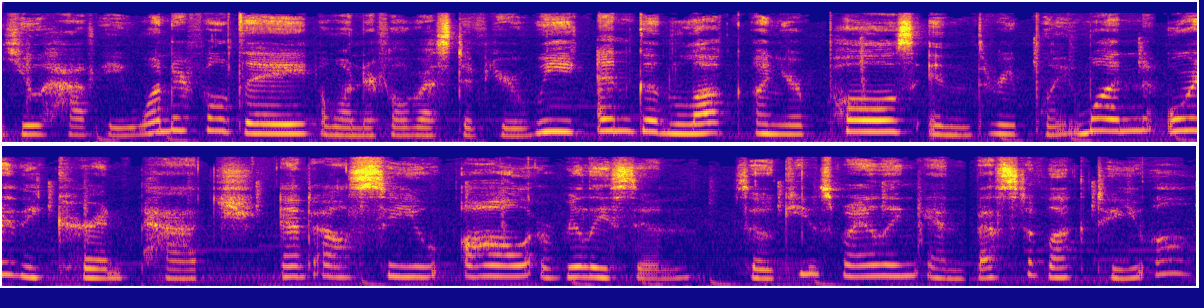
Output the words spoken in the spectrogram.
you have a wonderful day, a wonderful rest of your week, and good luck on your pulls in 3.1 or the current patch. And I'll see you all really soon. So keep smiling and best of luck to you all.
